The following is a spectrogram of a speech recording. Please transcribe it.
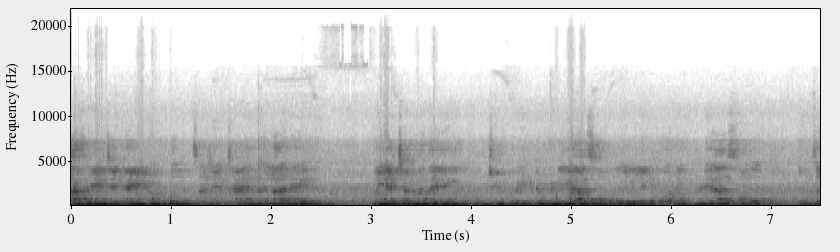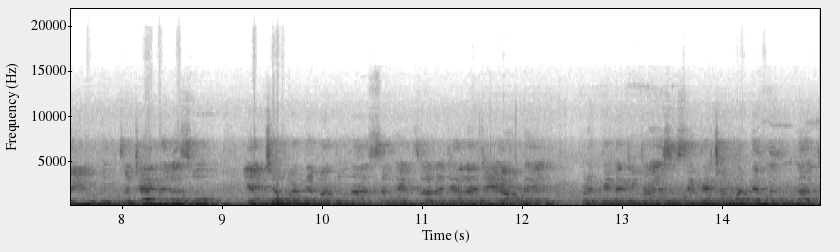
आज हे जे काही यूट्यूबचं जे चॅनल आहे मग याच्यामध्ये तुमची प्रिंट मीडिया असो इलेक्ट्रॉनिक मीडिया असो तुमचं यूट्यूबचं चॅनल असो यांच्या माध्यमातून आज सगळे जण ज्याला जे आवडेल प्रत्येकाची चॉईस असते त्याच्या माध्यमातून आज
